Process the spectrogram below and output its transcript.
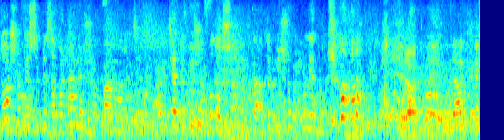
то, що ви собі забажали, щоб вам родили? Це тобі, що було 40, а тобі, що були гроші. Дякую.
